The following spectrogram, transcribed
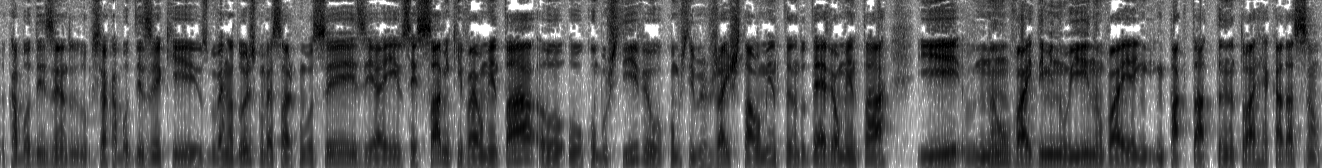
acabou dizendo, o senhor acabou de dizer que os governadores conversaram com vocês e aí vocês sabem que vai aumentar o, o combustível, o combustível já está aumentando, deve aumentar e não vai diminuir, não vai impactar tanto a arrecadação.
